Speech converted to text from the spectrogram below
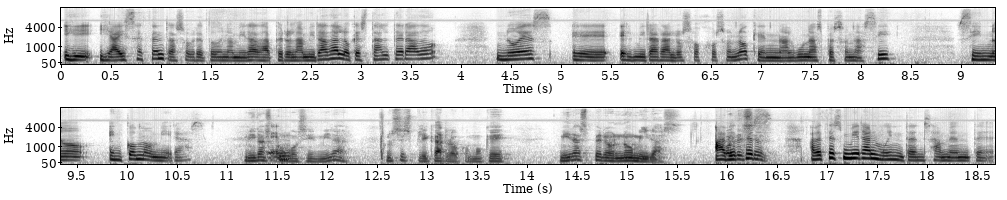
y, y, ahí se centra sobre todo en la mirada, pero la mirada lo que está alterado no es eh, el mirar a los ojos o no, que en algunas personas sí, sino en cómo miras. Miras como sin mirar, no sé explicarlo, como que miras pero no miras. A veces, a veces miran muy intensamente,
